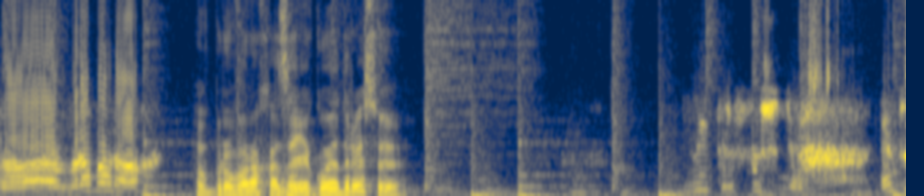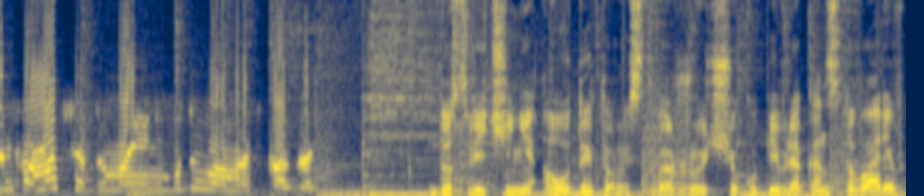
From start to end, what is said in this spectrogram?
А, в Роварах. В броварах, а за якою адресою? Дмитрий, слушайте, эту информацию, думаю, я не буду вам рассказывать. Досвідчені аудитори стверджують, що купівля канцтоварів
